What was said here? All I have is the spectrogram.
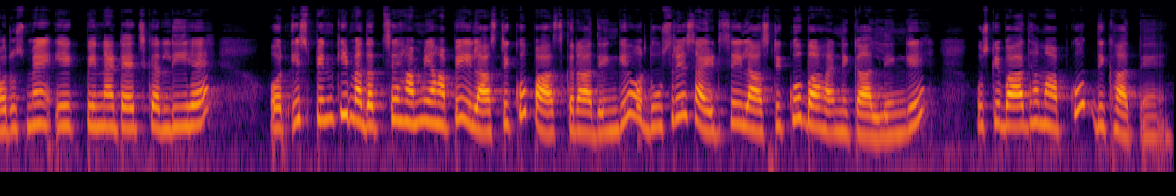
और उसमें एक पिन अटैच कर ली है और इस पिन की मदद से हम यहाँ पे इलास्टिक को पास करा देंगे और दूसरे साइड से इलास्टिक को बाहर निकाल लेंगे। उसके बाद हम आपको दिखाते हैं।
